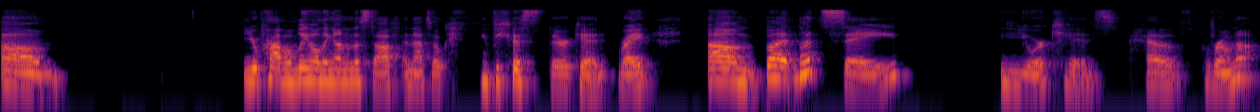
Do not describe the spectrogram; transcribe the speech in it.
um, you're probably holding on to the stuff and that's okay because they're a kid, right? Um, but let's say your kids have grown up.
